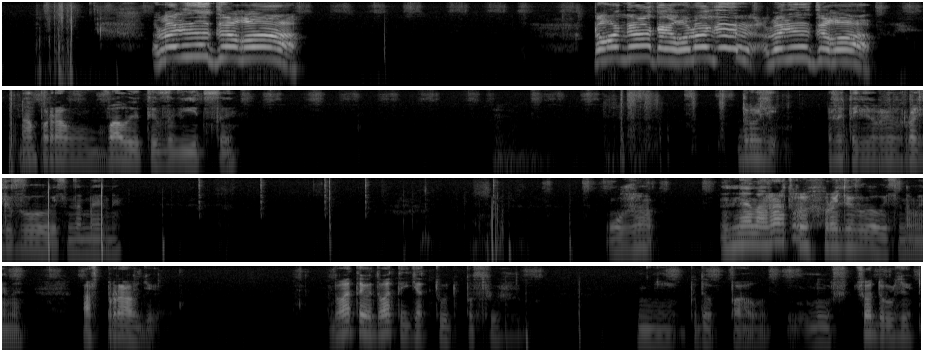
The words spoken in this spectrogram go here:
Ловіть його! Доганяйте його, ловіть його! Нам пора валити звідси. Друзі, жителі роз- розізлились на мене. Уже не на жарт ро- розізлились на мене, а справді. Давайте, давайте я тут посижу. Ні, буде пауза. Ну що, друзі?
